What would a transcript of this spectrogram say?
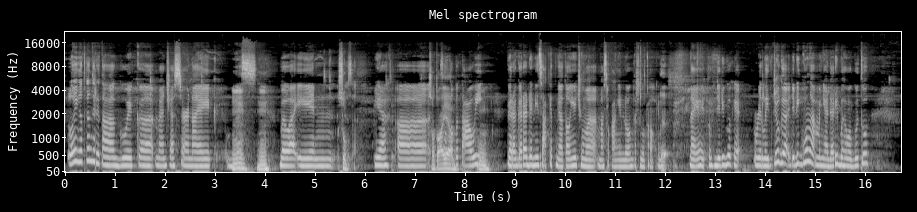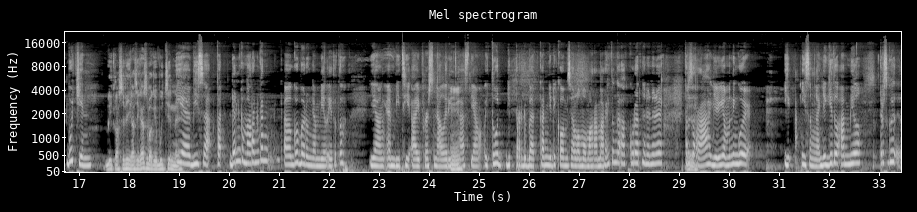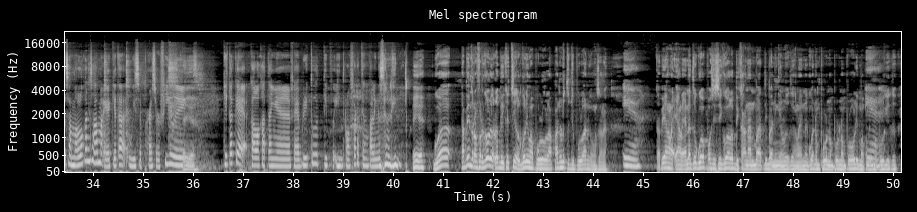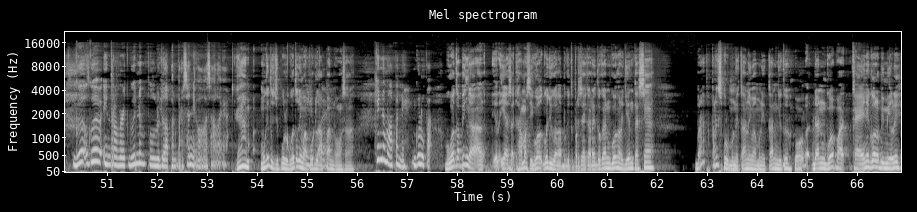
Lo inget kan cerita gue ke Manchester naik bus Bawain Sup. Ya eh, Soto ayam. Hmm. Betawi Gara-gara Dani sakit nggak taunya cuma masuk angin doang terus gue kerokin Ya. Nah ya itu Jadi gue kayak relate juga Jadi gue nggak menyadari bahwa gue tuh bucin diklasifikasikan sebagai bucin ya. Iya bisa. Dan kemarin kan uh, gue baru ngambil itu tuh yang MBTI personality Hmm. test yang itu diperdebatkan. Jadi kalau misalnya lo mau marah-marah itu nggak akurat, nah, nah, nah, nah. terserah. Jadi yang penting gue iseng aja gitu ambil. Terus gue sama lo kan sama ya kita we suppress our feelings. Iya. Kita kayak kalau katanya Febri tuh tipe introvert yang paling ngeselin. Iya, gue tapi introvert gue lebih kecil. Gue 58, lu 70-an kalau nggak salah. Iya. Tapi yang yang lainnya tuh gue posisi gue lebih kanan banget dibandingin lu tuh yang lainnya. Gue 60, 60, 60, 50, Iya. 50 gitu. Gue gue introvert gue 68% ya kalau nggak salah ya. Ya mungkin 70, gue tuh 58 kalau nggak salah. Kayak 68 deh, gue lupa. Gue tapi nggak, ya sama sih. Gue gue juga nggak begitu percaya karena itu kan gue ngerjain tesnya berapa paling 10 menitan, 5 menitan gitu. Dan gue pak kayaknya gue lebih milih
